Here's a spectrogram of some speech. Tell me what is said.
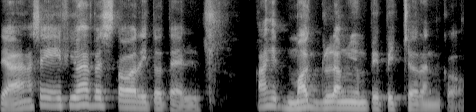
Yeah? Kasi if you have a story to tell, kahit mug lang yung pipicturean ko,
